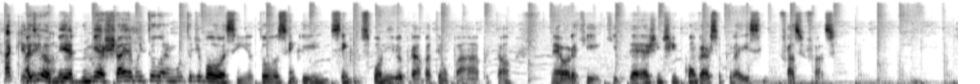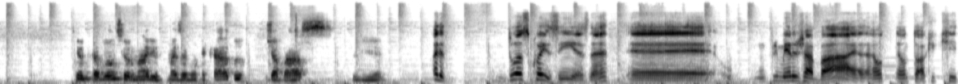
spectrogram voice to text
Mas eu, me, me achar é muito, é muito de boa, assim. Eu estou sempre, sempre disponível para bater um papo e tal. Né? A hora que, que der, a gente conversa por aí, sim. Fácil, fácil. Senhor Tablão, senhor Mário, mais algum recado? Jabás dia? Olha, duas coisinhas, né? É, o um primeiro jabá é um, é um toque que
